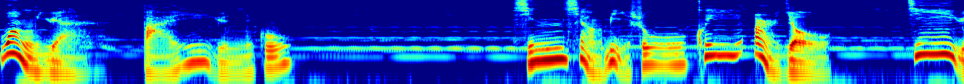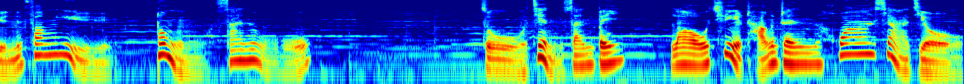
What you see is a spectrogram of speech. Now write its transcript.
望远白云孤。心向秘书窥二友，积云方玉动三五。祖建三杯，老去长征花下酒。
